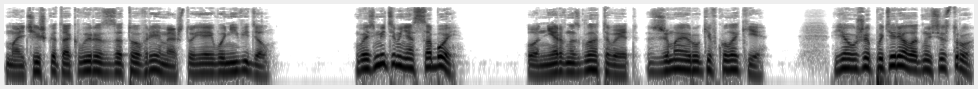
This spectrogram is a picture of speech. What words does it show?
Мальчишка так вырос за то время, что я его не видел. «Возьмите меня с собой!» Он нервно сглатывает, сжимая руки в кулаки. «Я уже потерял одну сестру,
